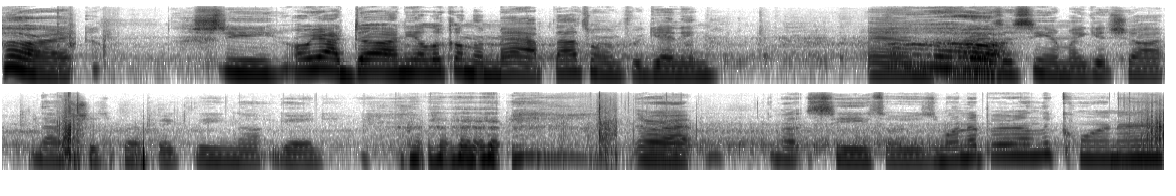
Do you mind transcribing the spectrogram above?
All right. See, oh yeah, duh. I need to look on the map. That's what I'm forgetting. And uh, as I see him, I get shot. That's just perfectly not good. Alright, let's see. So there's one up around the corner.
